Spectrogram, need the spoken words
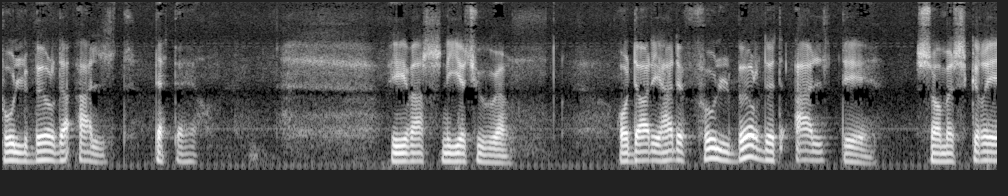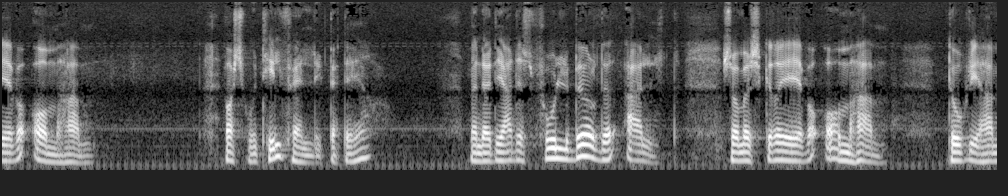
fullbyrda alt dette her. I vers 29. Og da de hadde fullbyrdet alt det som er skrevet om ham Det var ikke noe tilfeldig, dette her. Men da de hadde fullbyrdet alt som er skrevet om ham, tok de ham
